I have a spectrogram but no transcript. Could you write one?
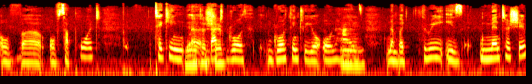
of, uh, of support taking uh, that growth growth into your own hands. Mm. Number three is mentorship.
